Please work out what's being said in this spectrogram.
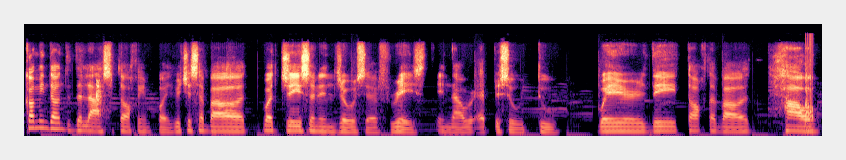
coming down to the last talking point which is about what jason and joseph raised in our episode 2 where they talked about how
